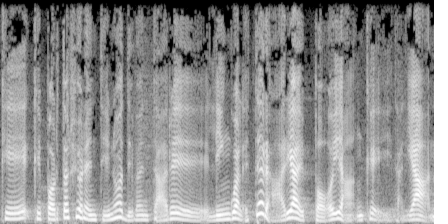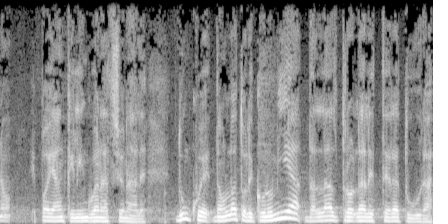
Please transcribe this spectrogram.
che, che porta il fiorentino a diventare lingua letteraria e poi anche italiano. E poi anche lingua nazionale. Dunque, da un lato l'economia, dall'altro la letteratura.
